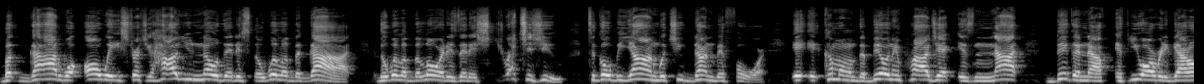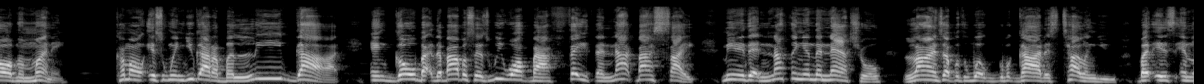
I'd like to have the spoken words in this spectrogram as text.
but God will always stretch you. How you know that it's the will of the God, the will of the Lord is that it stretches you to go beyond what you've done before. It, it come on, the building project is not big enough if you already got all the money. Come on, it's when you got to believe God and go by. The Bible says we walk by faith and not by sight, meaning that nothing in the natural lines up with what, what God is telling you, but is in,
